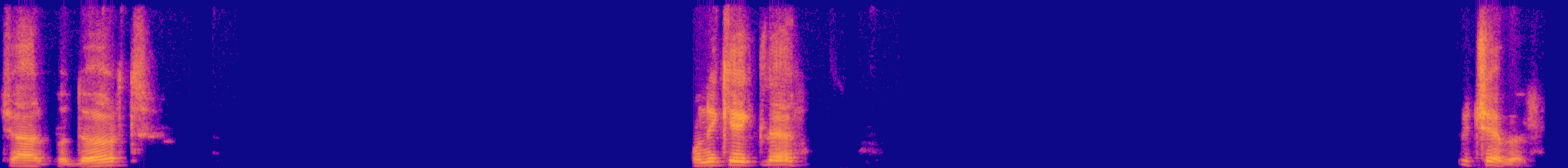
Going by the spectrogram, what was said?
çarpı 4 12 ekle 3'e böl.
